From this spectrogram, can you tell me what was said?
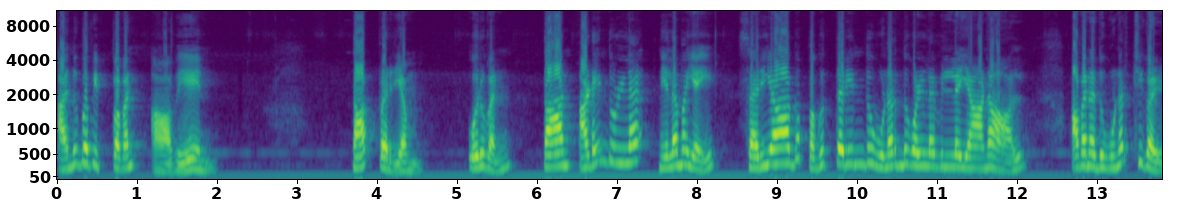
அனுபவிப்பவன் ஆவேன். தாத்பரியம். ஒருவன் தான் அடைந்துள்ள நிலைமையை சரியாக பகுத்தறிந்து உணர்ந்து கொள்ளவில்லையானால் அவனது உணர்ச்சிகள்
